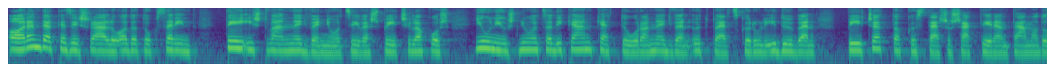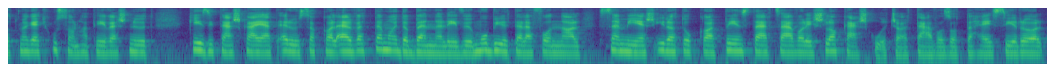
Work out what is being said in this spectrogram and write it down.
A rendelkezésre álló adatok szerint T. István 48 éves pécsi lakos június 8-án 2 óra 45 perc körüli időben Pécsett a köztársaság téren támadott meg egy 26 éves nőt. Kézitáskáját erőszakkal elvette, majd a benne lévő mobiltelefonnal, személyes iratokkal, pénztárcával és lakáskulcsal távozott a helyszínről.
